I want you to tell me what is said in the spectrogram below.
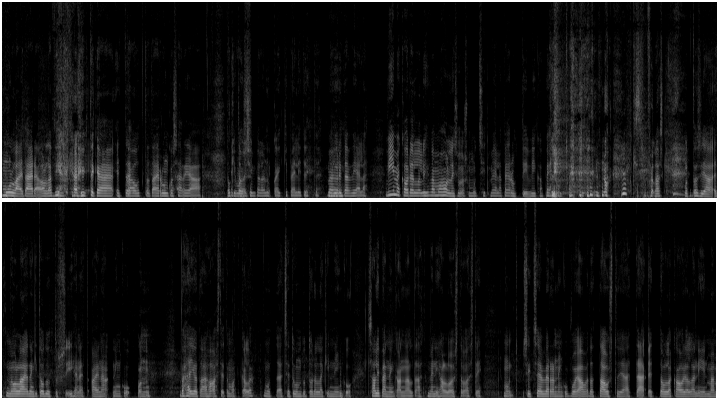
mulla ei taida olla vieläkään yhtäkään että, kautta tai runkosarjaa, toki että vois... olisin pelannut kaikki pelit. Että mä niin. yritän vielä. Viime kaudella oli hyvä mahdollisuus, mutta sitten meillä peruttiin vika peli. no, Mutta tosiaan, että me ollaan jotenkin totuttu siihen, että aina niin on vähän jotain haasteita matkalla. Mutta että se tuntui todellakin niin kuin salibändin kannalta, että meni ihan loistavasti. Mutta sitten sen verran niin voi avata taustoja, että tuolla kaudella niin mä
